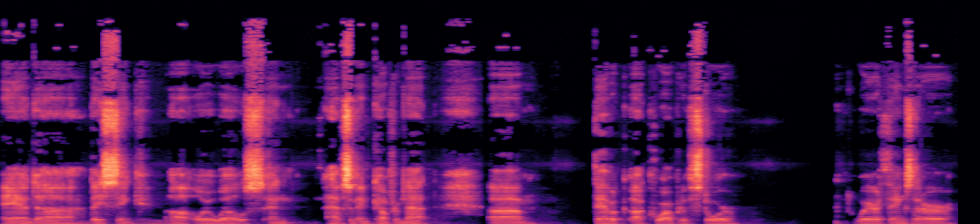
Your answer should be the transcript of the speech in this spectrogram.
and uh, they sink oil wells and have some income from that. Um, they have a, a cooperative store where things that are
